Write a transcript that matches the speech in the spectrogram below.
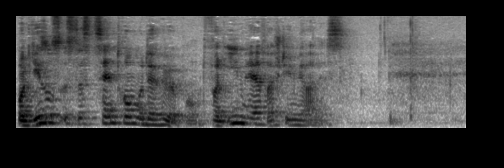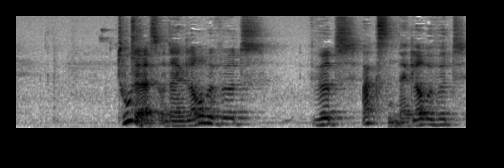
Und Jesus ist das Zentrum und der Höhepunkt. Von ihm her verstehen wir alles. Tu das und dein Glaube wird, wird wachsen. Dein Glaube wird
